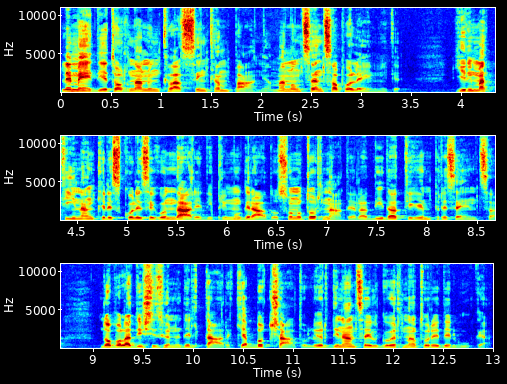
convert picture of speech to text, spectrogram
Le medie tornano in classe in Campania, ma non senza polemiche. Ieri mattina anche le scuole secondarie di primo grado sono tornate alla didattica in presenza, dopo la decisione del TAR che ha bocciato le ordinanze del governatore De Luca.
